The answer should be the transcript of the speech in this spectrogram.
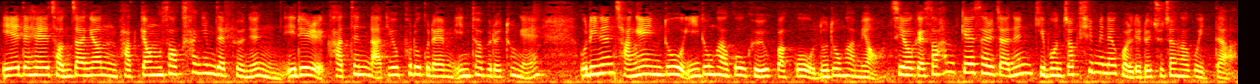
이에 대해 전장현 박경석 상임대표는 1일 같은 라디오 프로그램 인터뷰를 통해 우리는 장애인도 이동하고 교육받고 노동하며 지역에서 함께 살자는 기본적 시민의 권리를 주장하고 있다.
